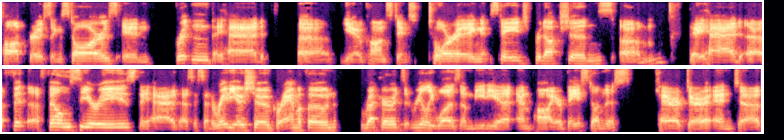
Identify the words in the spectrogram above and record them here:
top grossing stars in Britain. They had, uh, you know, constant touring stage productions. Um, they had a, fi- a film series. They had, as I said, a radio show, gramophone records. It really was a media empire based on this character and uh,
